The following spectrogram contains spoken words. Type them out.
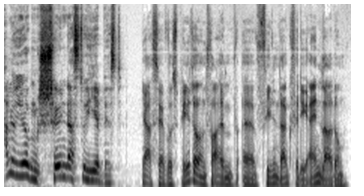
Hallo Jürgen, schön, dass du hier bist. Ja, servus Peter und vor allem äh, vielen Dank für die Einladung.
